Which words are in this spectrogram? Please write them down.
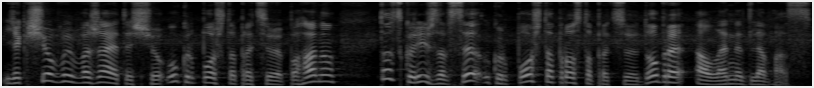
Якщо ви вважаєте, що Укрпошта працює погано, то скоріш за все Укрпошта просто працює добре, але не для вас.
